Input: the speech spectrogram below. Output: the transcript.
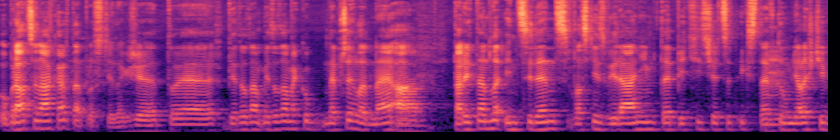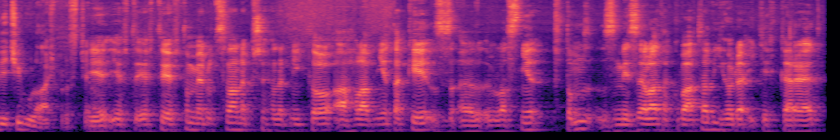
obrácená karta prostě, takže to je, je to tam, je to tam jako nepřehledné a, a tady tenhle incident vlastně s vydáním té 5600 XT hmm. v tom hmm. měl ještě větší guláš prostě. No. Je, je, v, je, je v tom je docela nepřehledný to a hlavně taky z, eh, vlastně v tom zmizela taková ta výhoda i těch karet,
